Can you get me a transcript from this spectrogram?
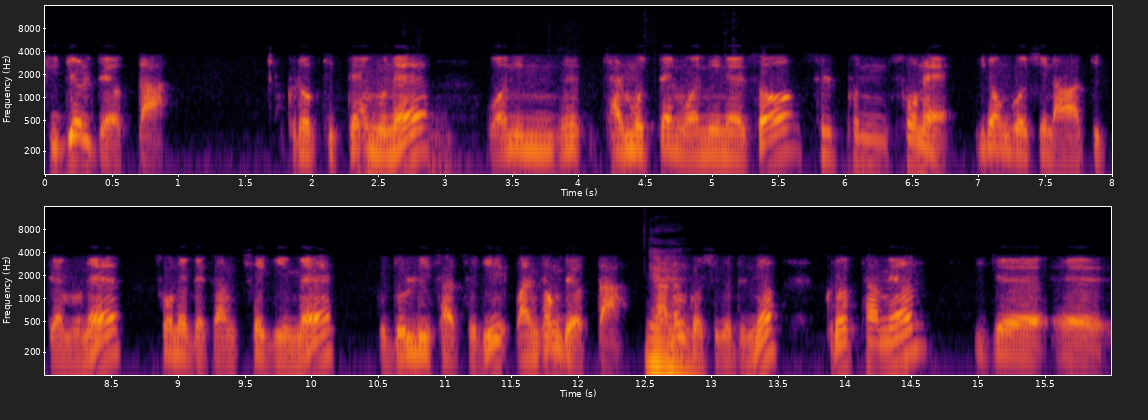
귀결되었다. 그렇기 때문에 원인 잘못된 원인에서 슬픈 손해 이런 것이 나왔기 때문에 손해배상 책임의 그 논리 사슬이 완성되었다라는 예. 것이거든요. 그렇다면 이제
